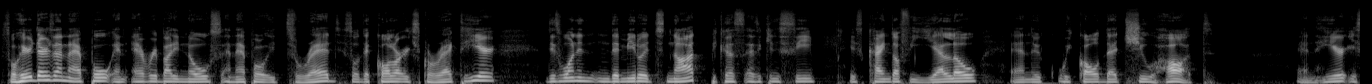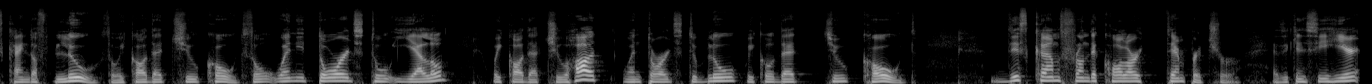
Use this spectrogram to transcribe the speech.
So here there's an apple and everybody knows an apple it's red. So the color is correct here. This one in, the middle, it's not because as you can see, it's kind of yellow and we, we call that too hot. And here is kind of blue, so we call that too cold. So when it towards to yellow, we call that too hot. When towards to blue, we call that too cold. This comes from the color temperature. As you can see here,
